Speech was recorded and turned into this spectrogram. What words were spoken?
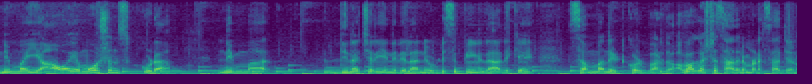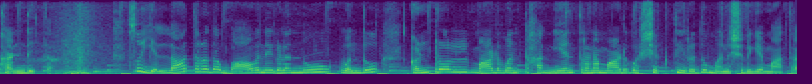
ನಿಮ್ಮ ಯಾವ ಎಮೋಷನ್ಸ್ ಕೂಡ ನಿಮ್ಮ ದಿನಚರಿ ಏನಿದೆಯಲ್ಲ ನೀವು ಡಿಸಿಪ್ಲಿನ್ ಇದೆ ಅದಕ್ಕೆ ಸಂಬಂಧ ಇಟ್ಕೊಳ್ಬಾರ್ದು. ಅವಾಗಷ್ಟೇ ಸಾಧನೆ ಮಾಡೋಕ್ಕೆ ಸಾಧ್ಯ. ಖಂಡಿತ. ಸೊ ಎಲ್ಲ ಥರದ ಭಾವನೆಗಳನ್ನು ಒಂದು ಕಂಟ್ರೋಲ್ ಮಾಡುವಂತಹ ನಿಯಂತ್ರಣ ಮಾಡುವ ಶಕ್ತಿ ಇರೋದು ಮನುಷ್ಯನಿಗೆ ಮಾತ್ರ.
